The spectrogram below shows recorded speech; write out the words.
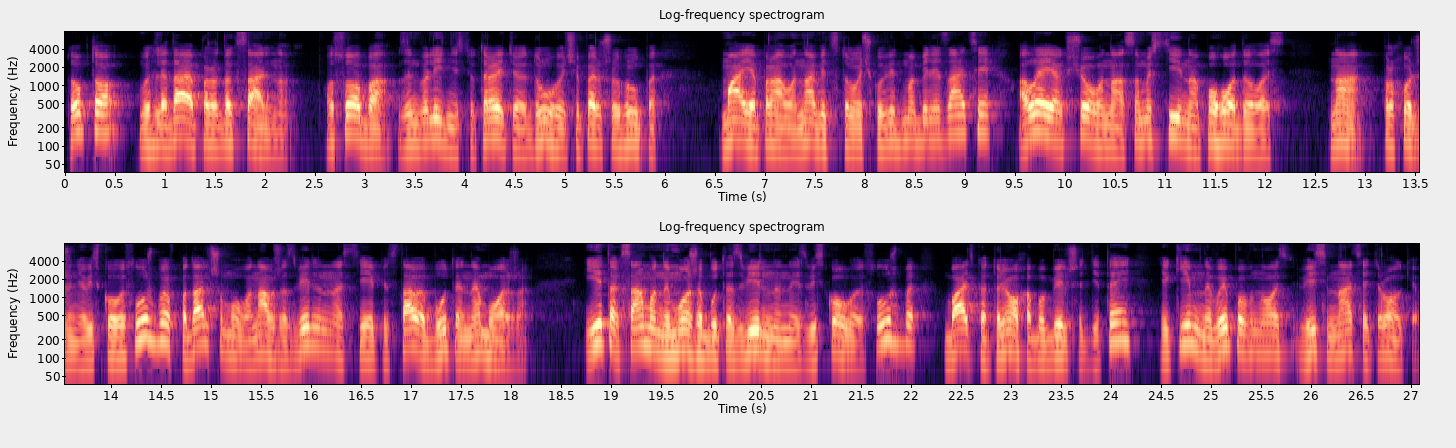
Тобто виглядає парадоксально, особа з інвалідністю 3, 2 чи 1 групи має право на відстрочку від мобілізації, але якщо вона самостійно погодилась на проходження військової служби, в подальшому вона вже звільнена з цієї підстави бути не може. І так само не може бути звільнений з військової служби батько трьох або більше дітей, яким не виповнилось 18 років.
